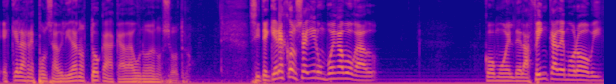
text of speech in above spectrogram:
es que la responsabilidad nos toca a cada uno de nosotros. Si te quieres conseguir un buen abogado, como el de la finca de Morovi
